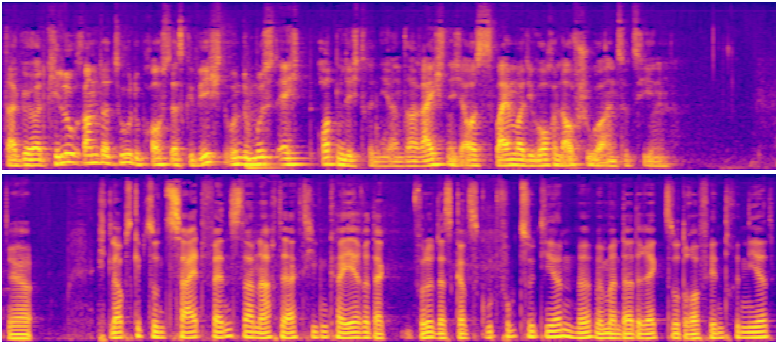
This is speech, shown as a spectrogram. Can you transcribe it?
da gehört Kilogramm dazu, du brauchst das Gewicht und du musst echt ordentlich trainieren. Da reicht nicht aus, zweimal die Woche Laufschuhe anzuziehen. Ja, ich glaube, es gibt so ein Zeitfenster nach der aktiven Karriere, da würde das ganz gut funktionieren, ne? wenn man da direkt so drauf hin trainiert.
